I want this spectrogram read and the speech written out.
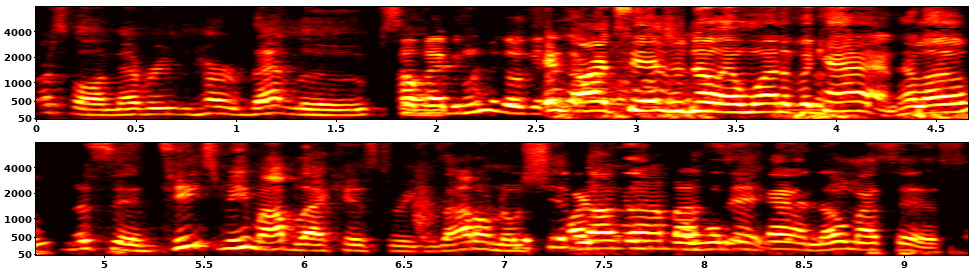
First of all, I never even heard of that lube. So, oh, baby, let me go get it. It's artisanal and one of a kind. Hello? listen, teach me my black history because I don't know shit about nine by One six. kind. No, my sis.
